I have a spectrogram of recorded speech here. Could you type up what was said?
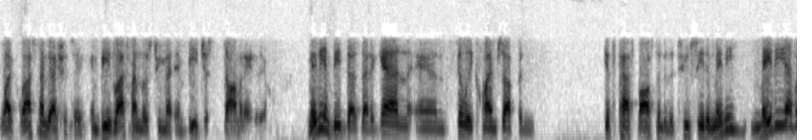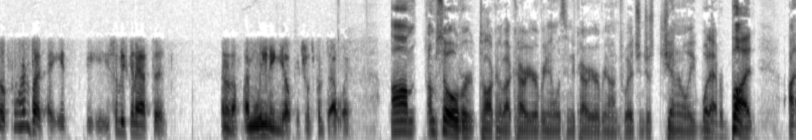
like last time, I should say, Embiid. Last time those two met, Embiid just dominated him. Maybe Embiid does that again, and Philly climbs up and gets past Boston to the two seed, and maybe maybe I vote for him, but it, it somebody's going to have to. I don't know. I'm leaning Jokic. Let's put it that way. Um, I'm so over talking about Kyrie Irving and listening to Kyrie Irving on Twitch and just generally whatever. But I,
